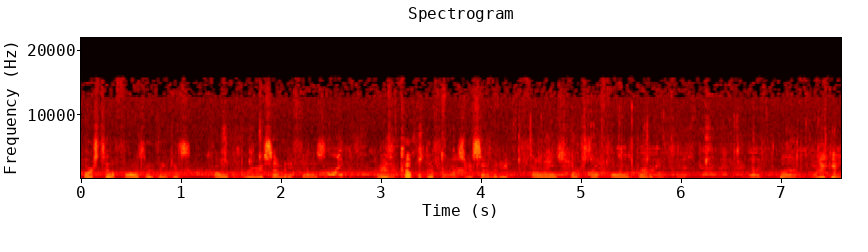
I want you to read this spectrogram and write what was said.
Horsetail Falls, I think it's called, or Yosemite Falls. There's a couple different ones: Yosemite Falls, Horsetail Falls, Bridalveil Falls. But you can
